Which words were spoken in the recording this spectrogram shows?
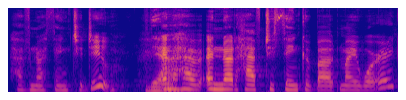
have nothing to do. Yeah. and have and not have to think about my work.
